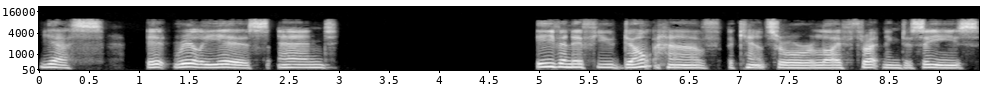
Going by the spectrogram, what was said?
Yes, it really is. And even if you don't have a cancer or a life threatening disease,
